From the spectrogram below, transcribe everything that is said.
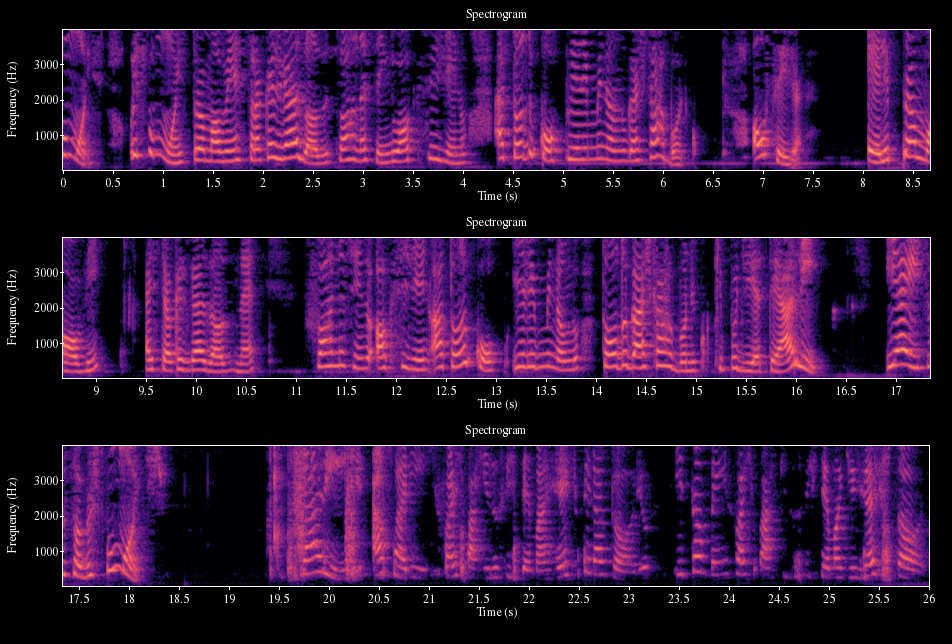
pulmões. Os pulmões promovem as trocas gasosas, fornecendo oxigênio a todo o corpo e eliminando o gás carbônico. Ou seja, ele promove as trocas gasosas, né? Fornecendo oxigênio a todo o corpo e eliminando todo o gás carbônico que podia ter ali. E é isso sobre os pulmões. Faringe. A faringe faz parte do sistema respiratório e também faz parte do sistema digestório.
